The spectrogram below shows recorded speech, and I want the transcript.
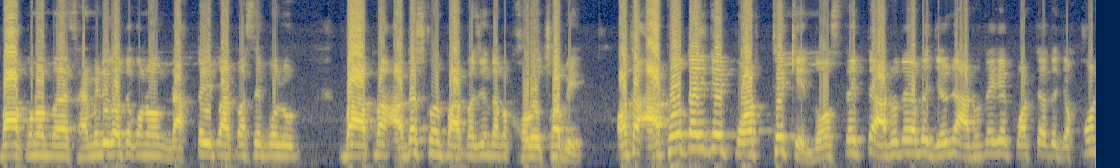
বা কোনো ফ্যামিলিগত কোনো ডাক্তারি পারপাসে বলুন, বা আপনার আদার্স কোনো পারপাসে কিন্তু আপনার খরচ হবে। অর্থাৎ আঠেরো তারিখের পর থেকে, দশ তারিখ থেকে আঠেরো তারিখ আপনি জেনে আঠেরো তারিখের পর থেকে যখন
